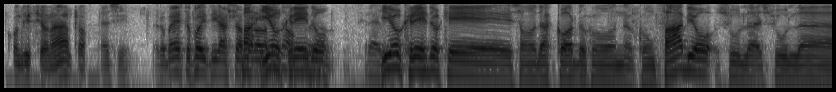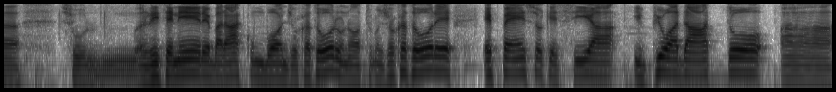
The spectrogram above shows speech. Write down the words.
condizionato. Eh sì. Roberto, poi ti lascio la Ma parola. io No, credo, io credo che sono d'accordo con, con Fabio sul, sul, eh, sul ritenere Barak un buon giocatore, un ottimo giocatore e penso che sia il più adatto a,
